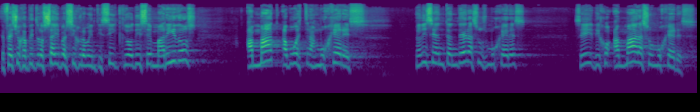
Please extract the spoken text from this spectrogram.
Efesios capítulo 6, versículo 25 dice, maridos, Amad a vuestras mujeres No dice entender a sus mujeres, ¿sí? Dijo amar a sus mujeres.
